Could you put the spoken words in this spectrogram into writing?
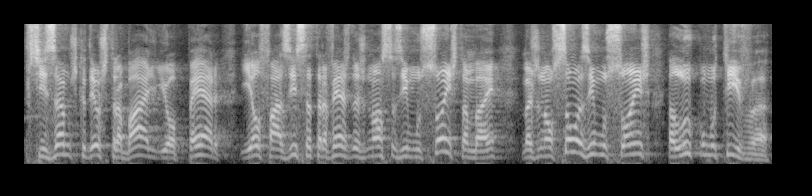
precisamos que Deus trabalhe e opere, e Ele faz isso através das nossas emoções também, mas não são as emoções a locomotiva.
